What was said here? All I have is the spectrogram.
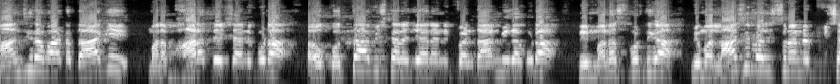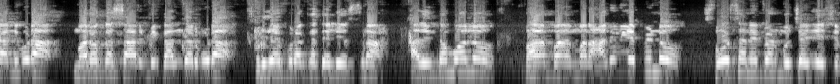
మాంజీర వాటర్ తాగి మన భారతదేశాన్ని కూడా కొత్త ఆవిష్కరణ చేయాలనేటువంటి దాని మీద కూడా నేను మనస్ఫూర్తిగా మిమ్మల్ని ఆశీర్వదిస్తున్న విషయాన్ని కూడా మరొకసారి మీకు అందరూ కూడా హృదయపూర్వకంగా తెలియజేస్తున్నా. అది ఇంత మన అనిల్ చెప్పిండు స్పోర్ట్స్ అనేటువంటి ముచ్చట చేసి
